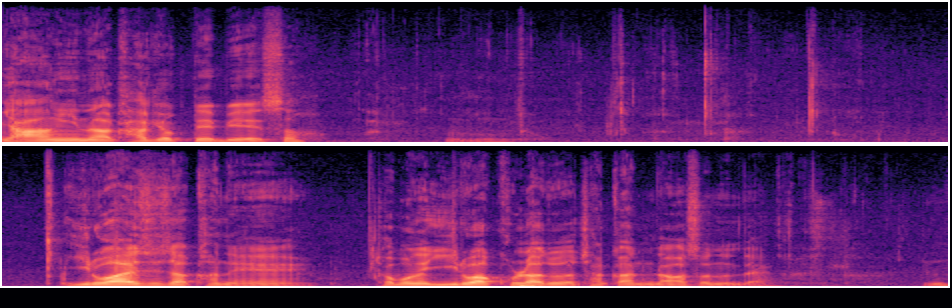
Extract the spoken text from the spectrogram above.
양이나 가격 대비해서 1화에서 시작하네. 저번에 1화 콜라도 잠깐 나왔었는데. 음?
